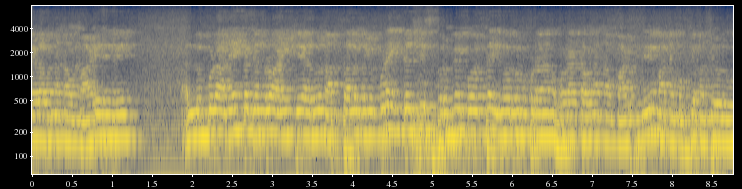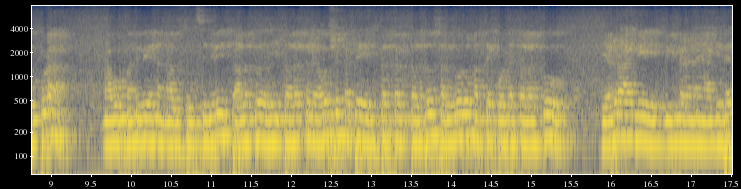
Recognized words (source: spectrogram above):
ಮೇಳವನ್ನು ನಾವು ಮಾಡಿದ್ದೀವಿ. ಅಲ್ಲೂ ಕೂಡ ಅನೇಕ ಜನರು ಆಯ್ಕೆಯಾದರು ನಮ್ಮ ತಾಲೂಕಲ್ಲಿ ಕೂಡ ಇಂಡಸ್ಟ್ರೀಸ್ ಬರಬೇಕು ಅಂತ ಇದುವರೆಗೂ ಕೂಡ ನಾನು ಹೋರಾಟವನ್ನು ನಾವು ಮಾಡ್ತಿದ್ದೀವಿ. ಮಾನ್ಯ ಮುಖ್ಯಮಂತ್ರಿಗಳಿಗೂ ಕೂಡ ನಾವು ಮನವಿಯನ್ನು ನಾವು ಸಲ್ಲಿಸಿದ್ದೀವಿ. ತಾಲೂಕು, ಈ ತಾಲೂಕಲ್ಲಿ ಅವಶ್ಯಕತೆ ಇರ್ತಕ್ಕಂಥದ್ದು ಸರಗೂರು ಮತ್ತು ಕೋಟೆ ತಾಲೂಕು ಎರಡಾಗಿ ವಿಂಗಡಣೆ ಆಗಿದೆ.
